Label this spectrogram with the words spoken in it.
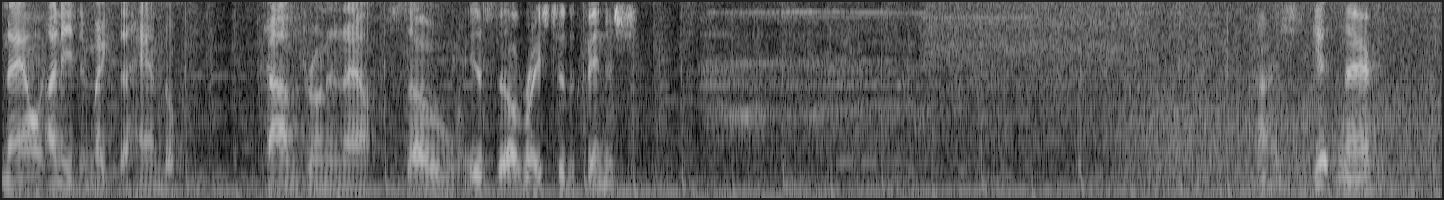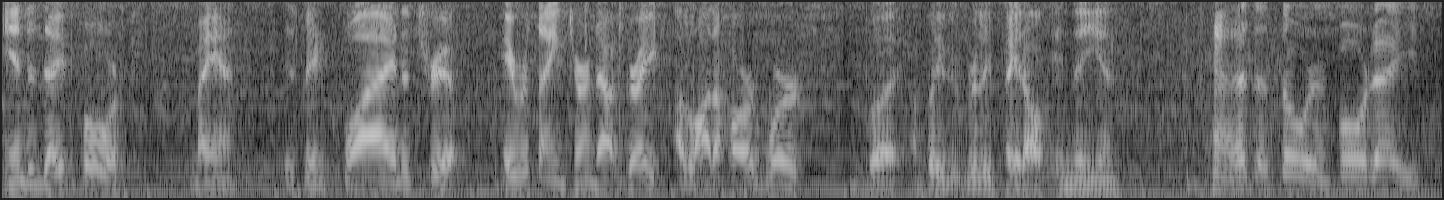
Now I need to make the handle. Time's running out, so it's a race to the finish. All right, she's getting there. End of day four. Man, it's been quite a trip. Everything turned out great. A lot of hard work, but I believe it really paid off in the end. That's a sword in four days.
